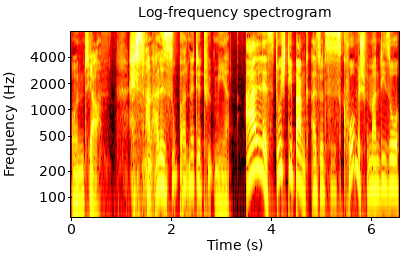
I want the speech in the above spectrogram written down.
Und ja, das waren alles super nette Typen hier. Alles durch die Bank. Also, das ist komisch, wenn man die so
